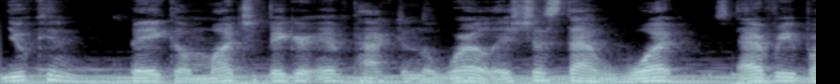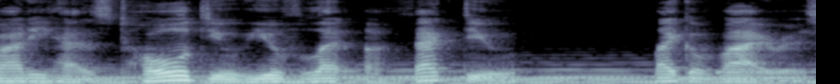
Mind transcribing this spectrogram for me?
you can make a much bigger impact in the world. It's just that what everybody has told you, you've let affect you like a virus.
